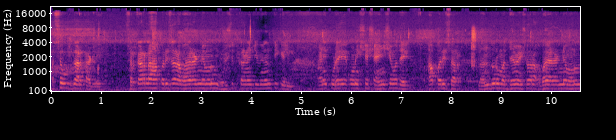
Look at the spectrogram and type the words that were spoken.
असे उद्गार काढले. सरकारला हा परिसर अभयारण्य म्हणून घोषित करण्याची विनंती केली. आणि पुढे एकोणीसशे शहाऐंशीमध्ये हा परिसर नांदूर मध्यमेश्वर अभयारण्य म्हणून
